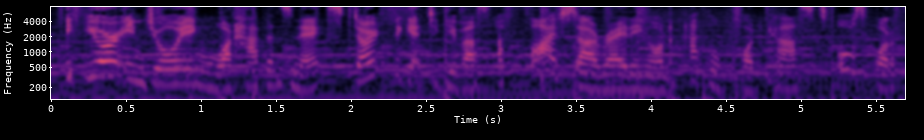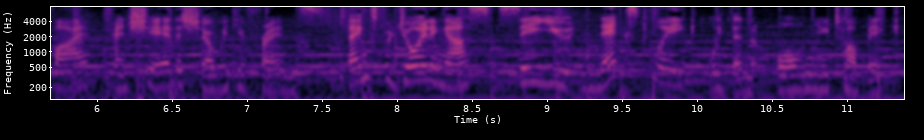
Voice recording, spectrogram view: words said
If you're enjoying what happens next, don't forget to give us a five star rating on Apple Podcasts or Spotify and share the show with your friends. Thanks for joining us. See you next week with an all new topic.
